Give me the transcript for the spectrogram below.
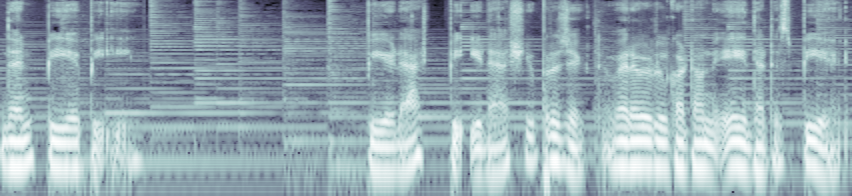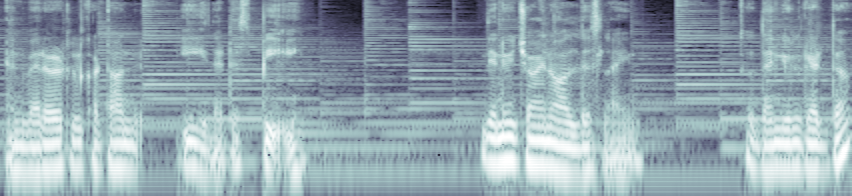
Then PAPE PA dash PE dash you project wherever it will cut on A that is PA and wherever it will cut on E that is PE then you join all this line. So then you'll get the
